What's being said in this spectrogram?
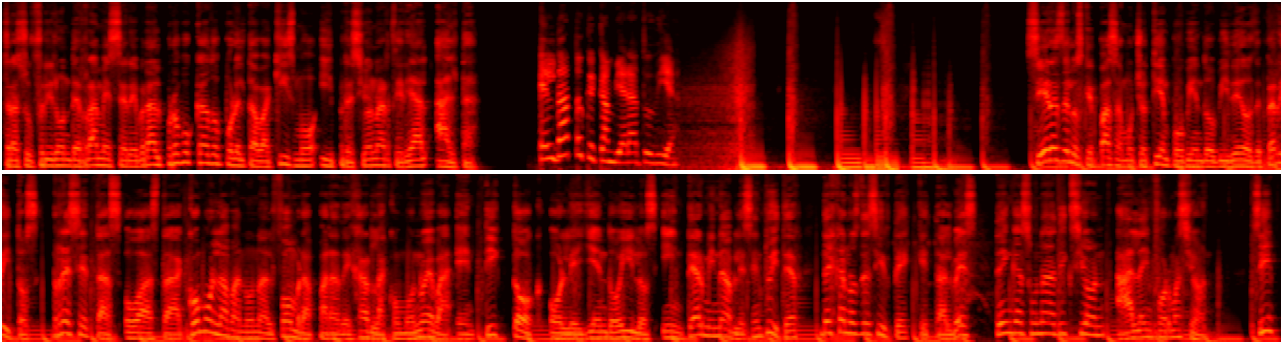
tras sufrir un derrame cerebral provocado por el tabaquismo y presión arterial alta. El dato que cambiará tu día. Si eres de los que pasa mucho tiempo viendo videos de perritos, recetas o hasta cómo lavan una alfombra para dejarla como nueva en TikTok o leyendo hilos interminables en Twitter, déjanos decirte que tal vez tengas una adicción a la información. Sí,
